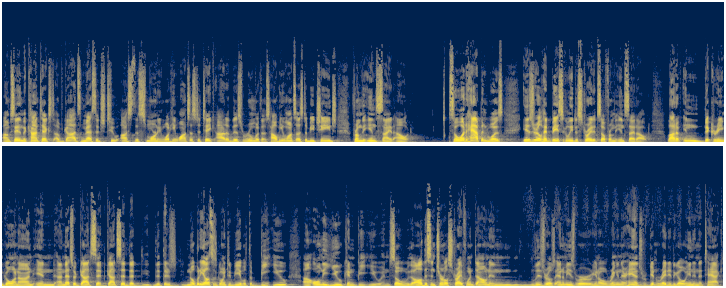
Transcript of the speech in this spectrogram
um, say, in the context of God's message to us this morning, what He wants us to take out of this room with us, how He wants us to be changed from the inside out. So, what happened was Israel had basically destroyed itself from the inside out. A lot of in bickering going on, and, and that's what God said. God said that, that there's nobody else is going to be able to beat you, uh, only you can beat you. And so all this internal strife went down, and Israel's enemies were, you know, wringing their hands, were getting ready to go in and attack.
